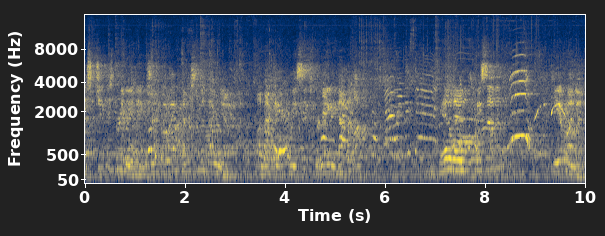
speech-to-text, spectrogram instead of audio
This Chic is Dreamy being shirt by Emerson Madonia. On back backcourt 46, Jermaine Davila. Get it in. 47, Kia Runyon.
